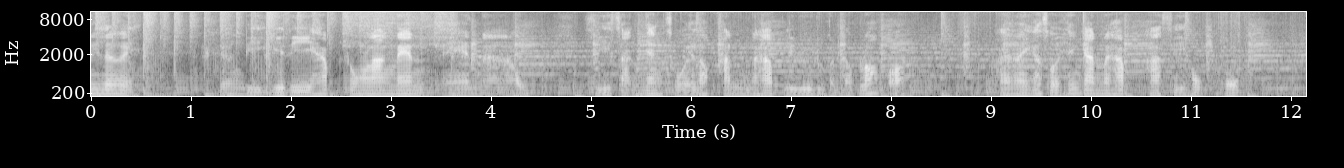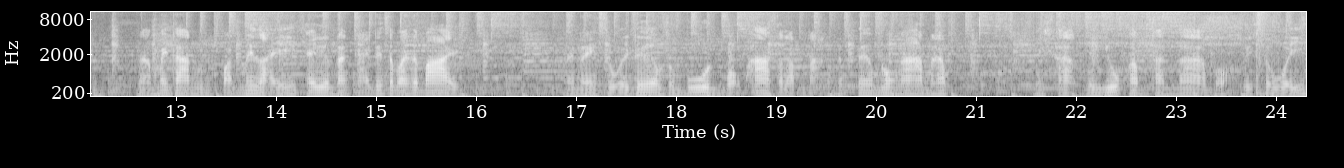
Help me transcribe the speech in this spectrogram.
นี้เลย เครื่องดีเอดีครับช่วงล่างแน่นแอร์หนาว สีสันยังสวยรอบคันนะครับรีวิวดูกันรอบๆก่อน ภายในก็สวยเช่นกันนะครับภาษี66 น้ำไม่ดันควันไม่ไหล ใช้เดินทางไกลได้สบายๆภายในสวยเดิมสมบูรณ์เบาะผ้าสลับหนังเดิมโรงงานนะครับ ไม่ขาดไม่ยุบครับด้านหน้าเบาะสวยๆ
